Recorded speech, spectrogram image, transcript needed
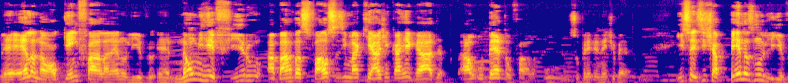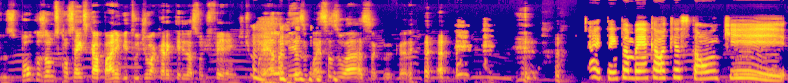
É, ela não, alguém fala né, no livro. É, não me refiro a barbas falsas e maquiagem carregada. o Battle fala, o superintendente Battle. Isso existe apenas nos livros. Poucos homens conseguem escapar em virtude de uma caracterização diferente. Tipo, ela mesma começa a zoar, sacou, cara? É, tem também aquela questão que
